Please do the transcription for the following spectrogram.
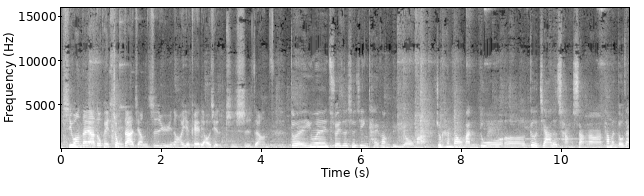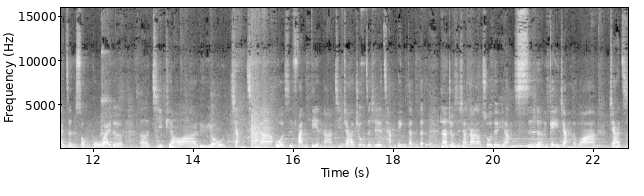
希望大家都可以中大奖之余，然后也可以了解的知识这样子。对，因为随着最近开放旅游嘛，就看到蛮多呃各家的厂商啊，他们都在赠送国外的呃机票啊、旅游奖金啊，或者是饭店啊、机加酒这些产品等等。那就是像刚刚说的一样，私人给奖的话，价值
